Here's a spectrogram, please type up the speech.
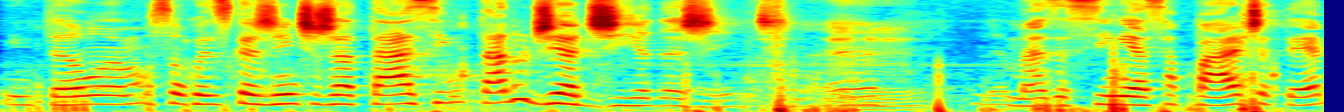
Então, é são coisas que a gente já está assim, tá no dia a dia da gente, né? Uhum. Mas, assim, essa parte até,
